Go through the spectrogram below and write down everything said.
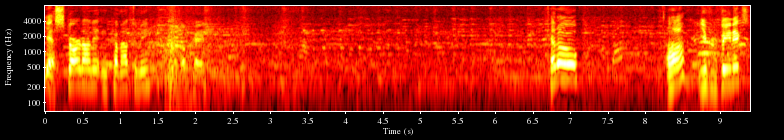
yeah, start on it and come out to me. okay. Hello. Uh huh. You from Phoenix?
